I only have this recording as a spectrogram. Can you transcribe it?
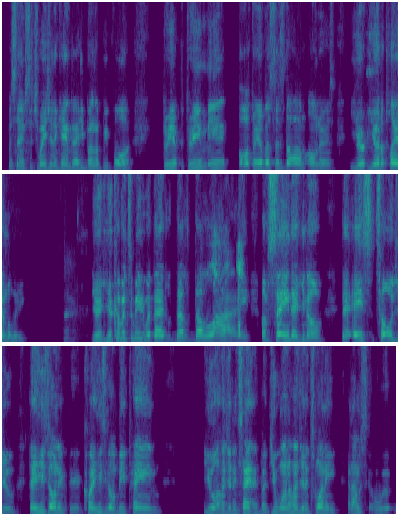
the same situation again that he brought up before. Three three me all three of us as the um owners. You're you're the player Malik. You're you're coming to me with that the, the lie of saying that you know that Ace told you that he's only he's going to be paying you 110, but you want 120, and I'm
